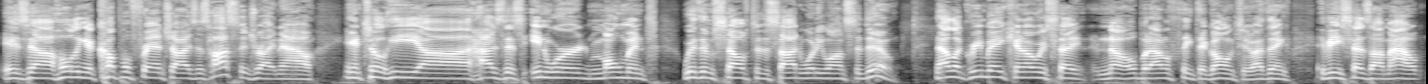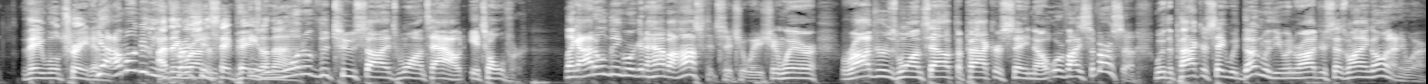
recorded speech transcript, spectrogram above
is uh, holding a couple franchises hostage right now until he uh, has this inward moment with himself to decide what he wants to do. Now, look, Green Bay can always say no, but I don't think they're going to. I think if he says I'm out, they will trade him. Yeah, I'm under the I impression think we're on the same page on that. one of the two sides wants out, it's over. Like I don't think we're going to have a hostage situation where Rodgers wants out, the Packers say no, or vice versa, where the Packers say we're done with you, and Rodgers says, "Well, I ain't going anywhere."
